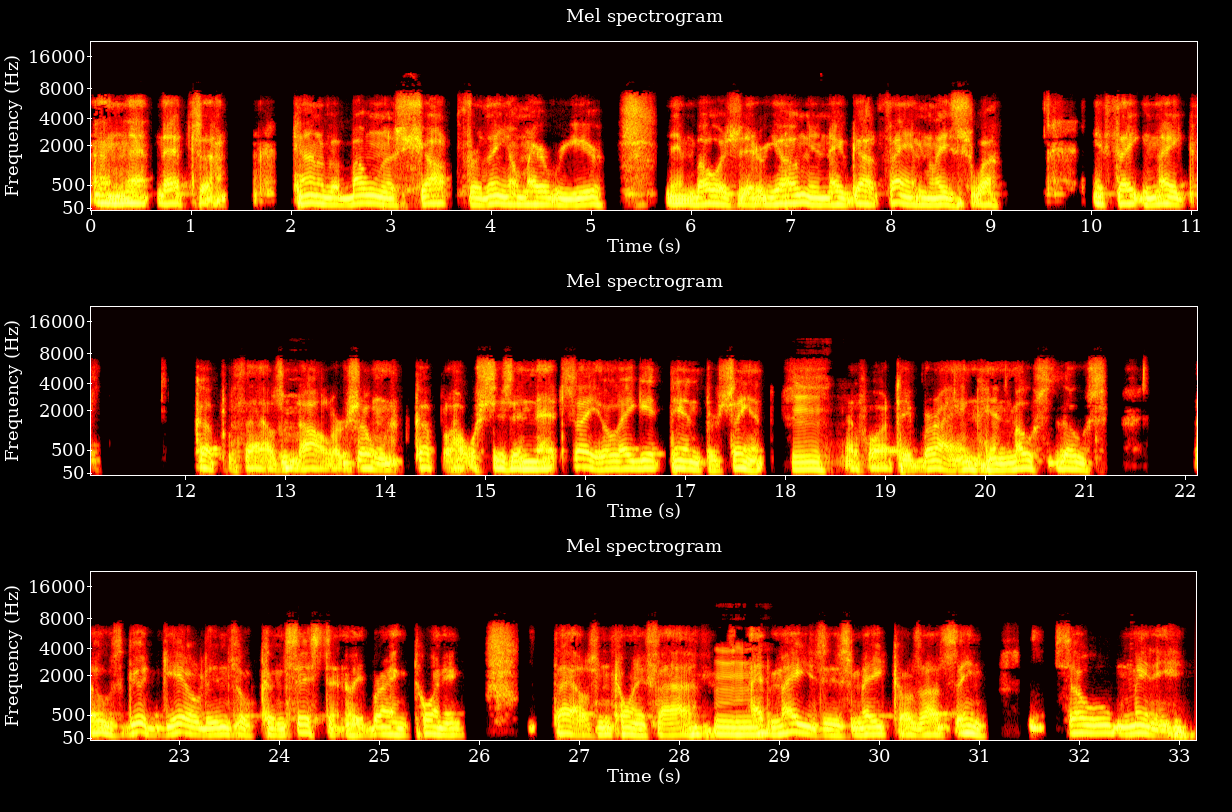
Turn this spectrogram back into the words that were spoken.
and that that's a, kind of a bonus shot for them every year. Them boys that are young and they've got families, well, if they can make a couple of thousand dollars on a couple of horses in that sale, they get ten percent mm. of what they bring, and most of those those good geldings will consistently bring twenty thousand twenty five. Mm-hmm. That amazes me because I've seen so many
